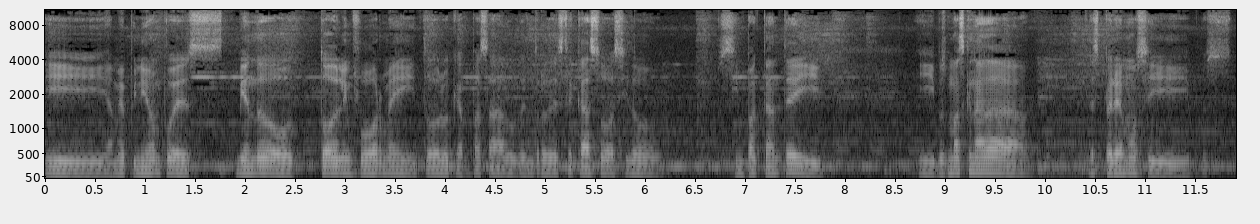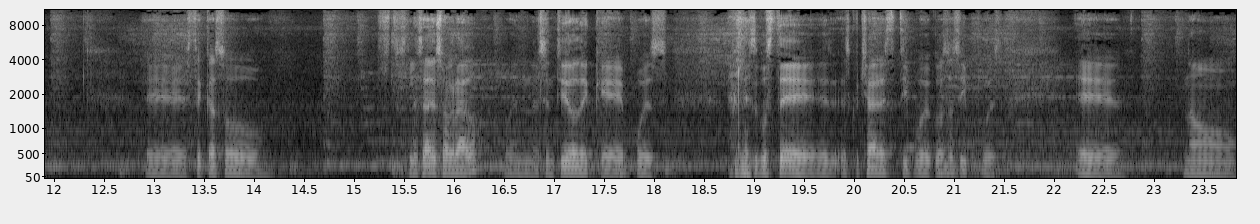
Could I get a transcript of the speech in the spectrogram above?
y a mi opinión pues viendo todo el informe y todo lo que ha pasado dentro de este caso ha sido pues, impactante y, y, pues más que nada esperemos y pues eh, este caso pues, les ha de su agrado en el sentido de que pues les guste escuchar este tipo de cosas y pues eh, no,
